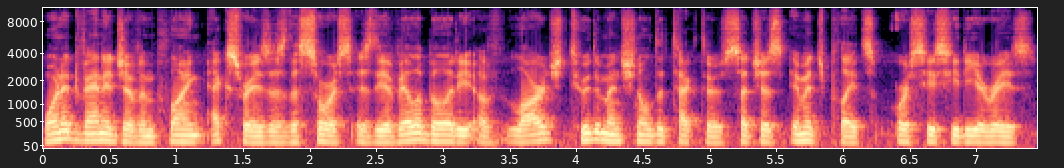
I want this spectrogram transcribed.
One advantage of employing X-rays as the source is the availability of large two-dimensional detectors such as image plates or CCD arrays.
